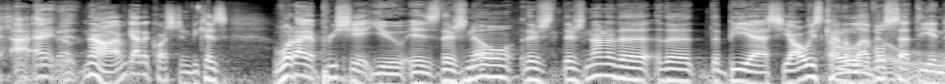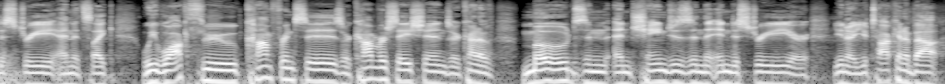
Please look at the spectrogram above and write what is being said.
question, I, I Tito. no, I've got a question because what I appreciate you is there's no there's there's none of the the the BS. You always kind of Oh, level no. set the industry, and it's like we walk through conferences or conversations or kind of modes and and changes in the industry, or you know you're talking about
